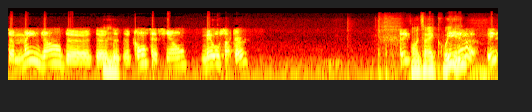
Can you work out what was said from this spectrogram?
ce, même genre de, hmm. concession, mais au soccer? On dirait que oui. Hein. Et là,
